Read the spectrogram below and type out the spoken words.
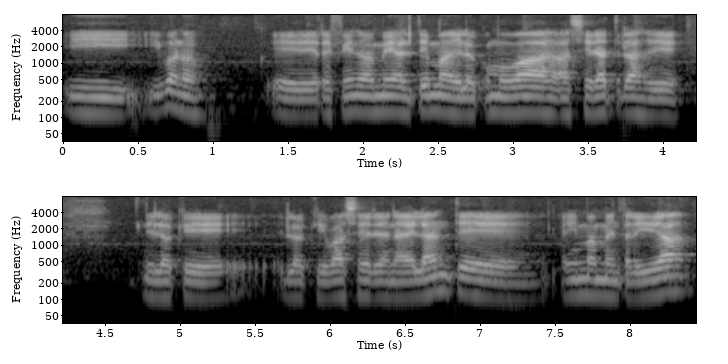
y bueno, eh, refiriéndome al tema de lo, cómo va a ser Atlas de, lo, que, lo que va a ser en adelante, la misma mentalidad,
